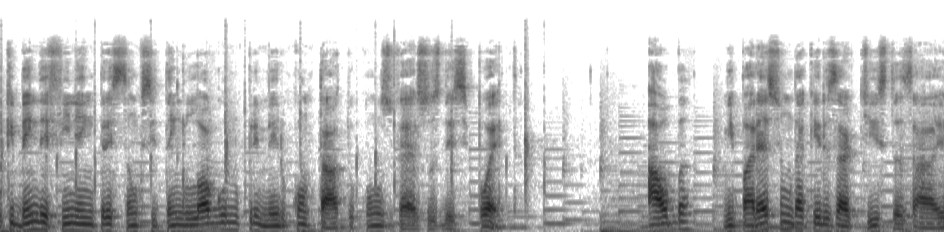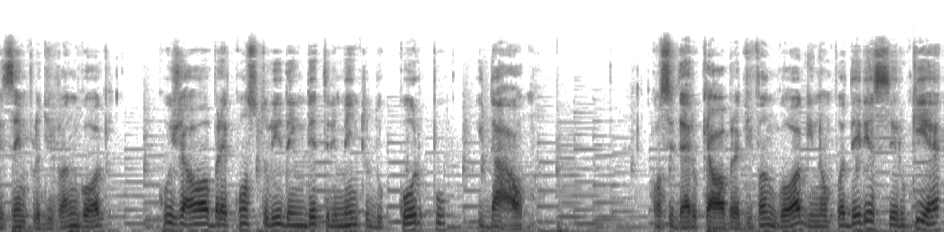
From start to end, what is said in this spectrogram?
o que bem define a impressão que se tem logo no primeiro contato com os versos desse poeta. Alba me parece um daqueles artistas, a exemplo de Van Gogh, cuja obra é construída em detrimento do corpo e da alma. Considero que a obra de Van Gogh não poderia ser o que é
